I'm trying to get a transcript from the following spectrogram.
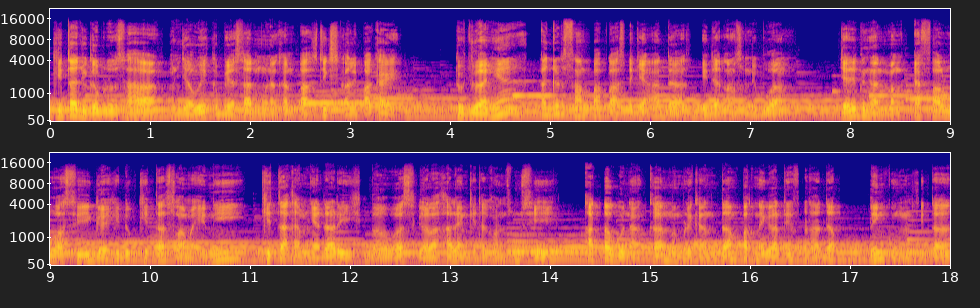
kita juga berusaha menjauhi kebiasaan menggunakan plastik sekali pakai. Tujuannya agar sampah plastik yang ada tidak langsung dibuang, jadi dengan mengevaluasi gaya hidup kita selama ini, kita akan menyadari bahwa segala hal yang kita konsumsi atau gunakan memberikan dampak negatif terhadap lingkungan kita.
